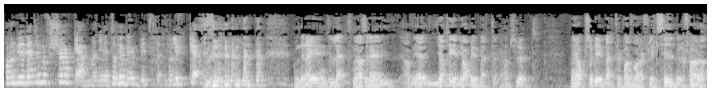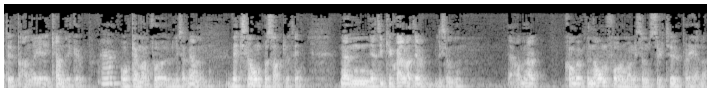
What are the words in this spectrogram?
har väl blivit bättre på att försöka men jag vet inte om jag har blivit bättre på att lyckas. Men det där är ju inte lätt. Men alltså det, jag, jag tycker att jag blir bättre, absolut. Men också blivit bättre på att vara flexibel för att typ andra grejer kan dyka upp. Och att man får liksom, ja, växla om på saker och ting. Men jag tycker själv att jag liksom, ja, men har kommit upp med någon form av liksom, struktur på det hela.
